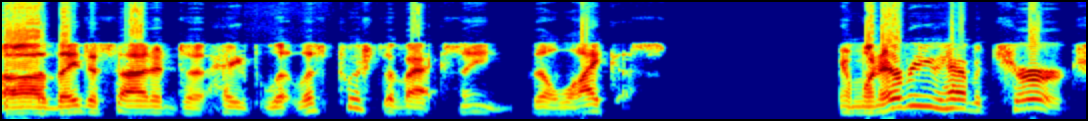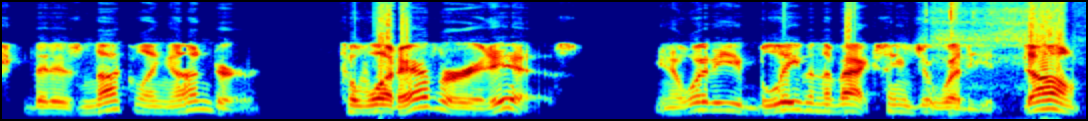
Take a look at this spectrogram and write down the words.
uh, they decided to, hey, let, let's push the vaccine. They'll like us. And whenever you have a church that is knuckling under to whatever it is, you know, whether you believe in the vaccines or whether you don't,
